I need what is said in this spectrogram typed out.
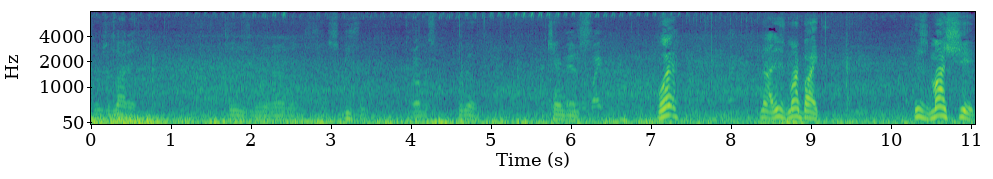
there was a lot of things going on in the speaker. What up? Can't What? Nah, this is my bike. This is my shit.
